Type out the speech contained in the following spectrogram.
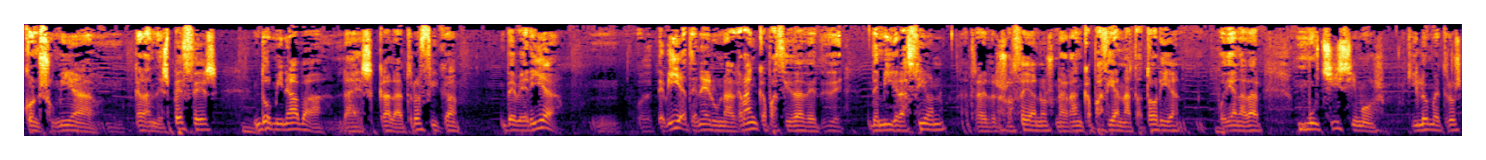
consumía grandes peces, dominaba la escala trófica, debería o debía tener una gran capacidad de, de, de, migración a través de los océanos, una gran capacidad natatoria, podía nadar muchísimos kilómetros.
